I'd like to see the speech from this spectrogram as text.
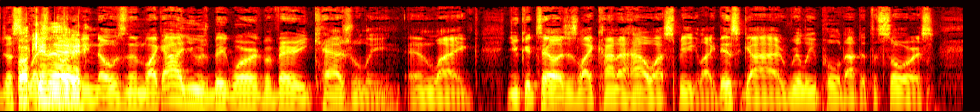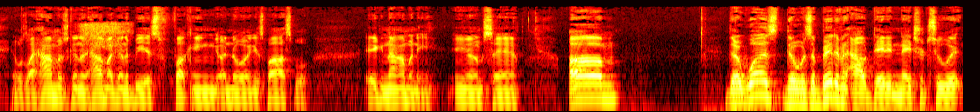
just to let you Fucking know A. that he knows them. Like I use big words, but very casually, and like you could tell it's just like kind of how I speak. Like this guy really pulled out the thesaurus and was like, "How am I gonna how am I gonna be as fucking annoying as possible?" Ignominy, you know what I'm saying? Um, there was there was a bit of an outdated nature to it.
